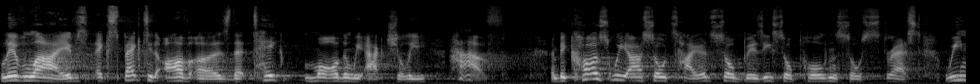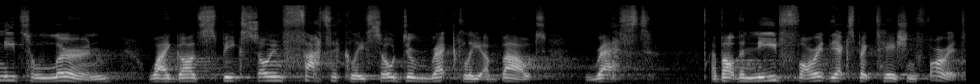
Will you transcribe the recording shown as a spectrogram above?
live lives expected of us that take more than we actually have. And because we are so tired, so busy, so pulled, and so stressed, we need to learn why God speaks so emphatically, so directly about rest, about the need for it, the expectation for it,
